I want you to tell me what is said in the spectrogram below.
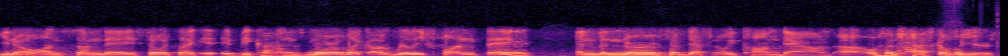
you know, on Sunday. So it's like it, it becomes more of like a really fun thing. And the nerves have definitely calmed down uh, over the past couple of years.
